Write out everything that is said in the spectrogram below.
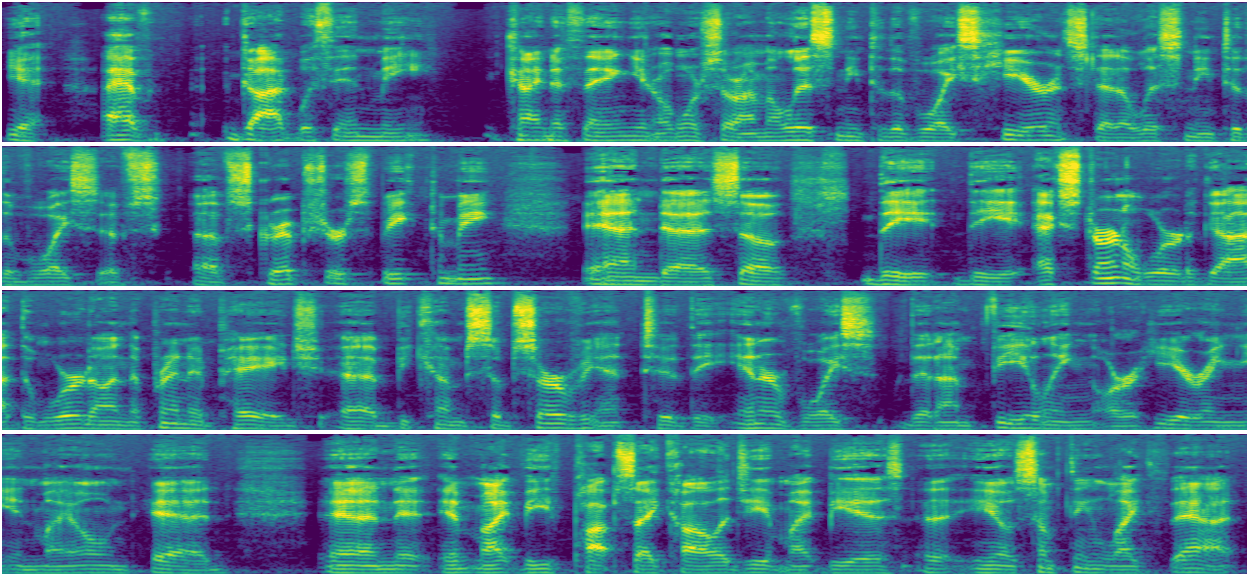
yeah, I have God within me kind of thing. You know, more so I'm listening to the voice here instead of listening to the voice of, of Scripture speak to me. And uh, so the the external word of God, the word on the printed page, uh, becomes subservient to the inner voice that I'm feeling or hearing in my own head and it, it might be pop psychology, it might be a, a, you know something like that,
